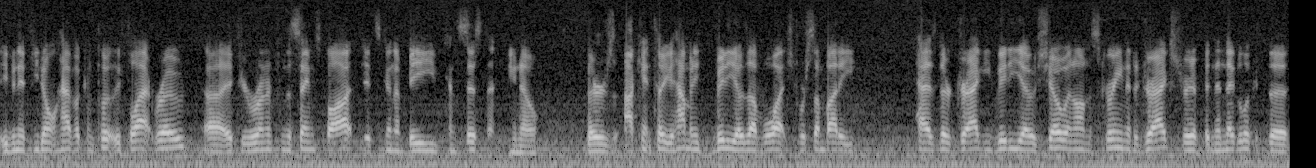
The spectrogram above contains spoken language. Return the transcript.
even if you don't have a completely flat road, uh, if you're running from the same spot, it's going to be consistent. You know, there's I can't tell you how many videos I've watched where somebody has their dragy video showing on the screen at a drag strip, and then they look at the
